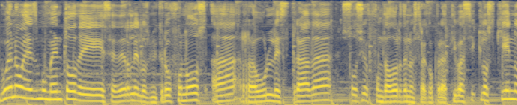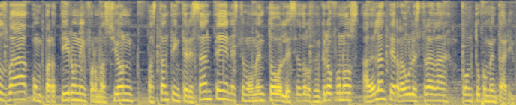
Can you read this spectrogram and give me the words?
Bueno, es momento de cederle los micrófonos a Raúl Estrada, socio fundador de nuestra cooperativa Ciclos, quien nos va a compartir una información bastante interesante. En este momento le cedo los micrófonos. Adelante Raúl Estrada con tu comentario.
